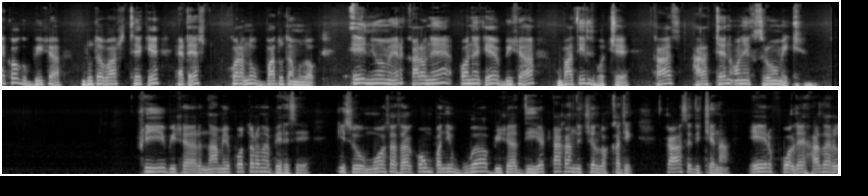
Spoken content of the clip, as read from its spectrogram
একক ভিসা দূতাবাস থেকে অ্যাটেস্ট করানো বাধ্যতামূলক। এই নিয়মের কারণে অনেকে ভিসা বাতিল হচ্ছে। কাজ হারাচ্ছেন অনেক শ্রমিক। ফ্রি ভিসার নামে প্রতারণা বেড়েছে। কিছু মহাশাসা কোম্পানি ভুয়া ভিসা দিয়ে টাকা নিচ্ছে লক্ষাধিক। কাজ দিচ্ছে না। এর ফলে হাজারো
